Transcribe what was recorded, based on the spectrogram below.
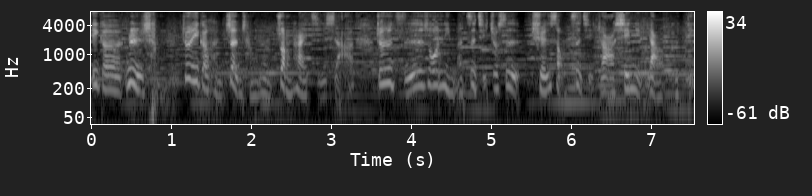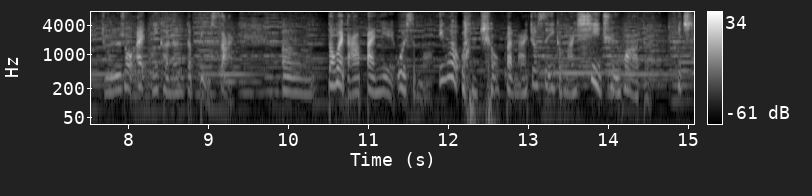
一个日常的，就是一个很正常的状态之下，就是只是说你们自己就是选手自己就要心里要有个底，就是说，哎，你可能的比赛。呃，都会打到半夜，为什么？因为网球本来就是一个蛮戏剧化的一场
